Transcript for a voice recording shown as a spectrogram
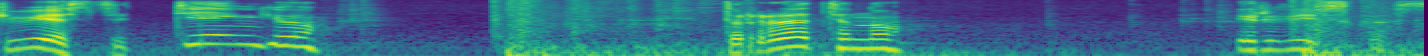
Šviesti tingiu, tratinu ir viskas.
